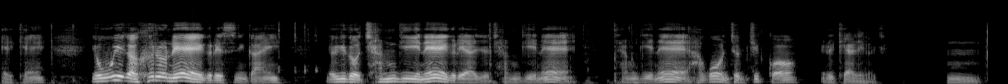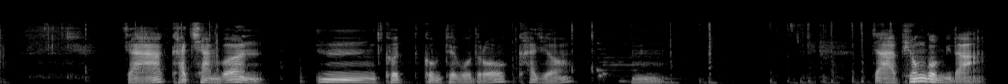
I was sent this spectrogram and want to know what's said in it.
이렇게. 요 위가 흐르네. 그랬으니까. 여기도 잠기네 그래야죠. 잠기네, 잠기네 하고 원점 찍고 이렇게 해야 되거죠. 음. 자, 같이 한번 음, 그, 검토해 보도록 하죠. 음. 자, 병고입니다.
